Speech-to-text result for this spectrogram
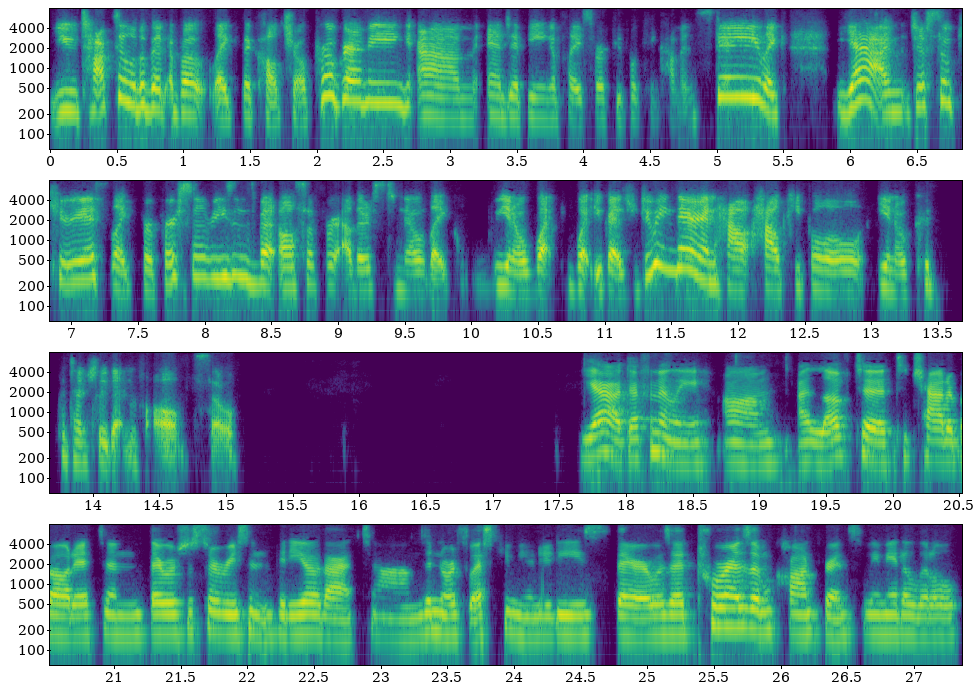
you talked a little bit about like the cultural programming um, and it being a place where people can come and stay. Like, yeah, I'm just so curious, like for personal reasons, but also for others to know, like you know what what you guys are doing there and how how people you know could potentially get involved. So yeah, definitely. Um, I love to to chat about it. And there was just a recent video that um, the Northwest communities. There was a tourism conference. We made a little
